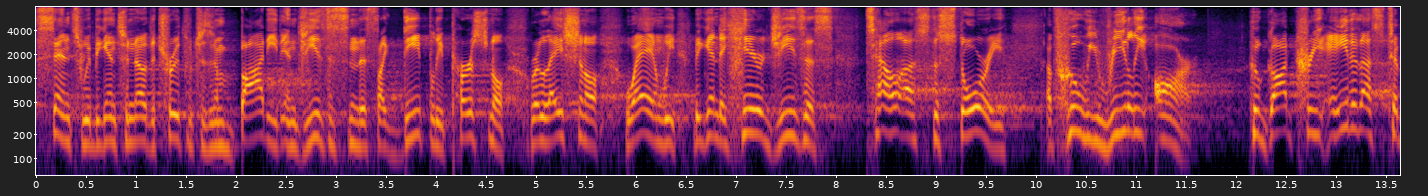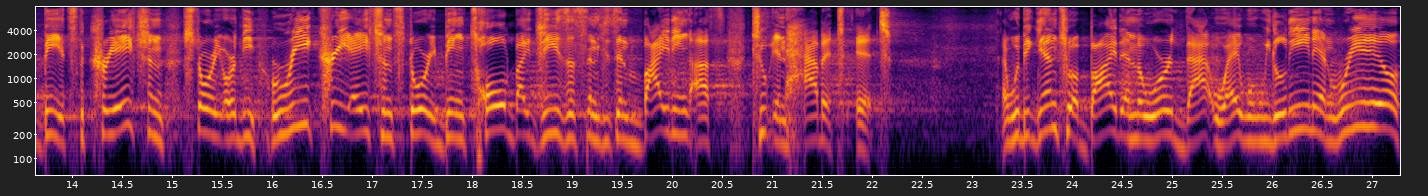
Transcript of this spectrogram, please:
sense. We begin to know the truth which is embodied in Jesus in this like deeply personal, relational way. And we begin to hear Jesus tell us the story of who we really are, who God created us to be. It's the creation story or the recreation story being told by Jesus, and He's inviting us to inhabit it. And we begin to abide in the word that way when we lean in real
